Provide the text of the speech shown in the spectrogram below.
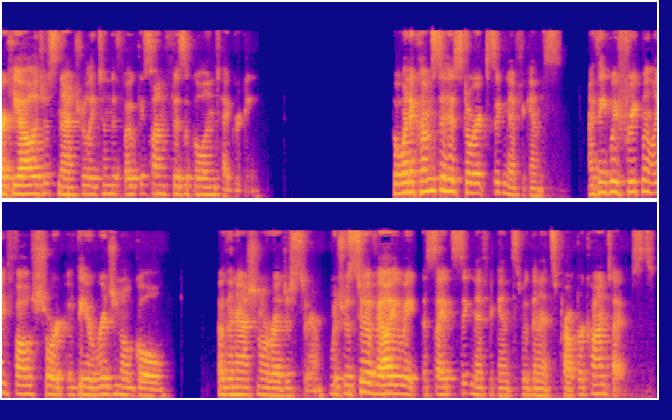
Archaeologists naturally tend to focus on physical integrity. But when it comes to historic significance, I think we frequently fall short of the original goal of the National Register, which was to evaluate a site's significance within its proper context.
